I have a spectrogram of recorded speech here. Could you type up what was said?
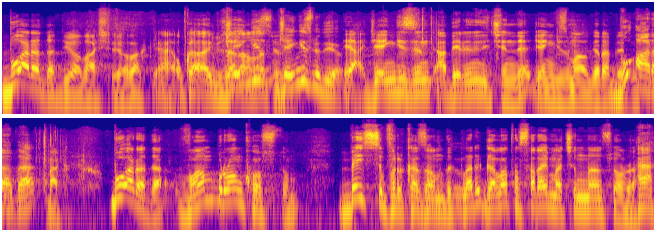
Bu arada diyor başlıyor bak yani o kadar güzel Cengiz, anlatıyor. Cengiz mi diyor? Ya Cengiz'in haberinin içinde Cengiz Malgar haberinin Bu içinde- arada- bak bu arada Van Bronckhorst'un 5-0 kazandıkları Galatasaray maçından sonra Heh.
